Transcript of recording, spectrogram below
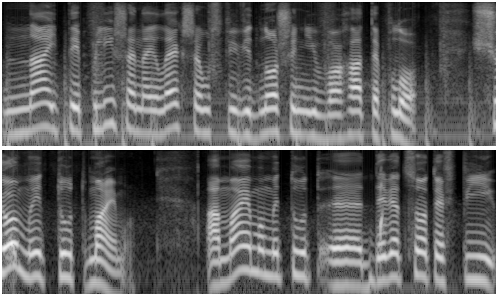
найтепліше, найлегше у співвідношенні вага-тепло. Що ми тут маємо? А маємо ми тут е, 900 FP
